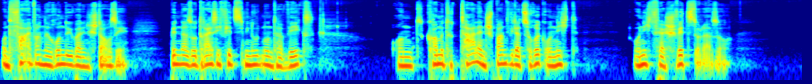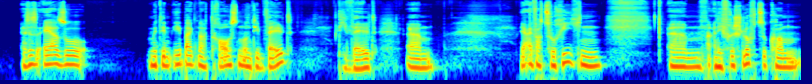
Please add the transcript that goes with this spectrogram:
und fahre einfach eine Runde über den Stausee. Bin da so 30, 40 Minuten unterwegs und komme total entspannt wieder zurück und nicht, und nicht verschwitzt oder so. Es ist eher so mit dem E-Bike nach draußen und die Welt, die Welt, ähm, ja, einfach zu riechen, ähm, an die frische Luft zu kommen,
